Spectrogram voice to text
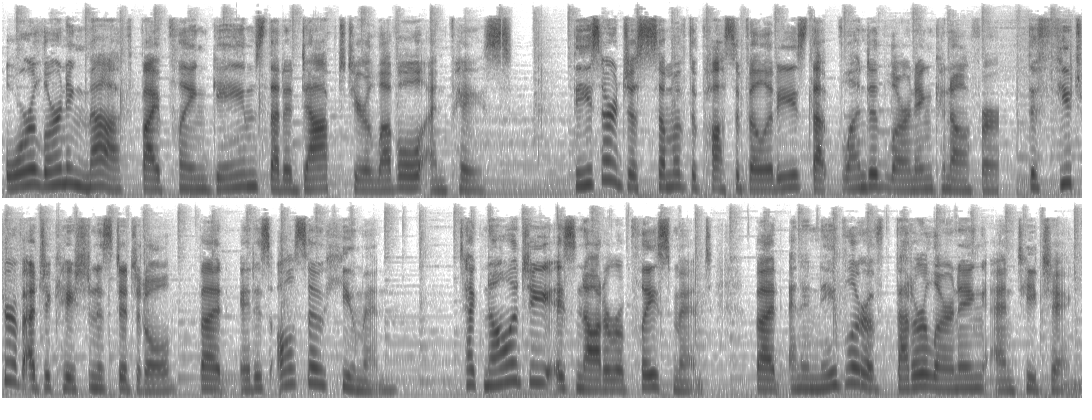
or learning math by playing games that adapt to your level and pace. These are just some of the possibilities that blended learning can offer. The future of education is digital, but it is also human. Technology is not a replacement, but an enabler of better learning and teaching.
